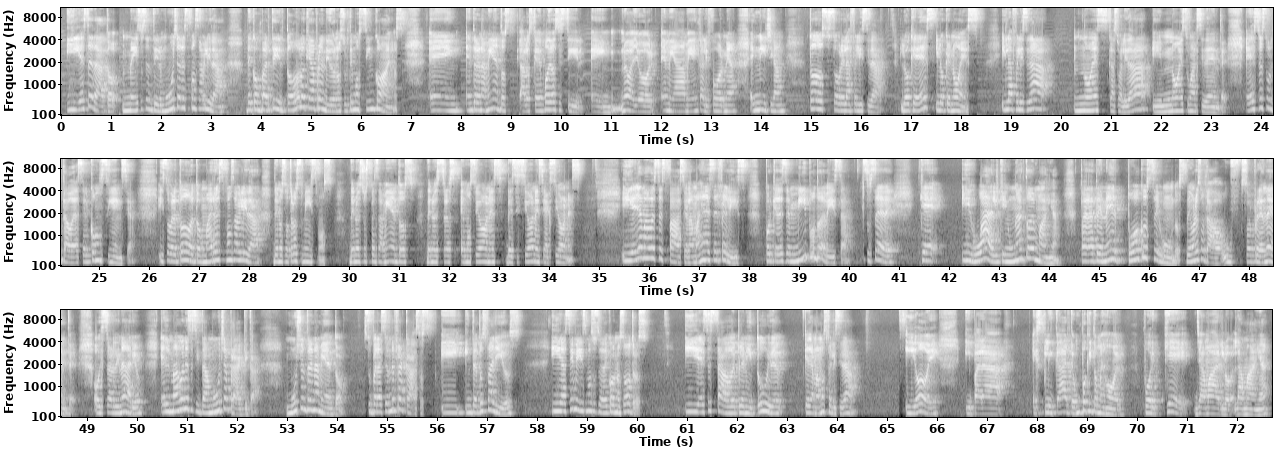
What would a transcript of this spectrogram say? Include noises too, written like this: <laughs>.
Y este dato me hizo sentir mucha responsabilidad de compartir todo lo que he aprendido en los últimos cinco años en entrenamientos a los que he podido asistir en Nueva York, en Miami, en California, en Michigan, todos sobre la felicidad, lo que es y lo que no es. Y la felicidad no es casualidad y no es un accidente. Es resultado de hacer conciencia y sobre todo de tomar responsabilidad de nosotros mismos de nuestros pensamientos, de nuestras emociones, decisiones y acciones. Y he llamado a este espacio la magia de ser feliz porque desde mi punto de vista sucede que igual que en un acto de magia, para tener pocos segundos de un resultado sorprendente o extraordinario, el mago necesita mucha práctica, mucho entrenamiento, superación de fracasos y intentos fallidos y así mismo sucede con nosotros. Y ese estado de plenitud y de que llamamos felicidad. Y hoy, y para explicarte un poquito mejor por qué llamarlo la magia,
